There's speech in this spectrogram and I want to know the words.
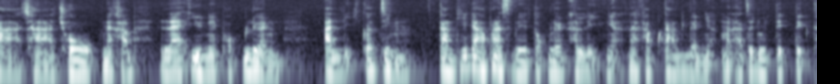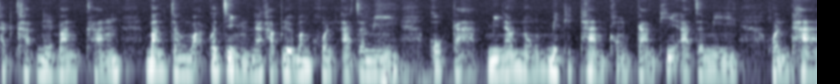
ราชาโชคนะครับ และอยู่ในภพเรือนอลิก็จริง การที่ดาวพฤหัสบดีตกเรือนอลิเนี่ยนะครับการเงินเนี่ยมันอาจจะดูติดติดขัดขัดในบางครั้ง บางจังหวะก็จริงนะครับ หรือบางคนอาจจะมีโอกาสมีแนวโน้มมีทิศทางของการที่อาจจะมีหนทาง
